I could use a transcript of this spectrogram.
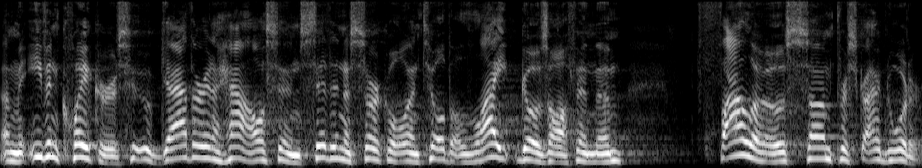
Um, even Quakers who gather in a house and sit in a circle until the light goes off in them follow some prescribed order.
